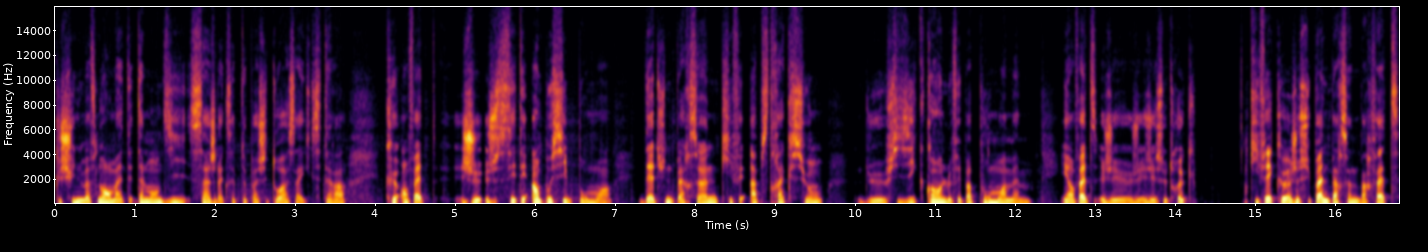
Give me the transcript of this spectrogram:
que je suis une meuf noire. On m'a tellement dit ça, je l'accepte pas chez toi, ça, etc. Que en fait, je, c'était impossible pour moi d'être une personne qui fait abstraction du physique quand elle le fait pas pour moi-même. Et en fait, j'ai ce truc qui fait que je suis pas une personne parfaite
